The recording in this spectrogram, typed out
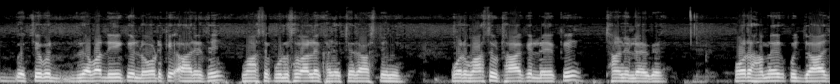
बच्चे को दवा दे के लौट के आ रहे थे वहाँ से पुलिस वाले खड़े थे रास्ते में और वहाँ से उठा के लेके थाने ले गए। और हमें कुछ जाँच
